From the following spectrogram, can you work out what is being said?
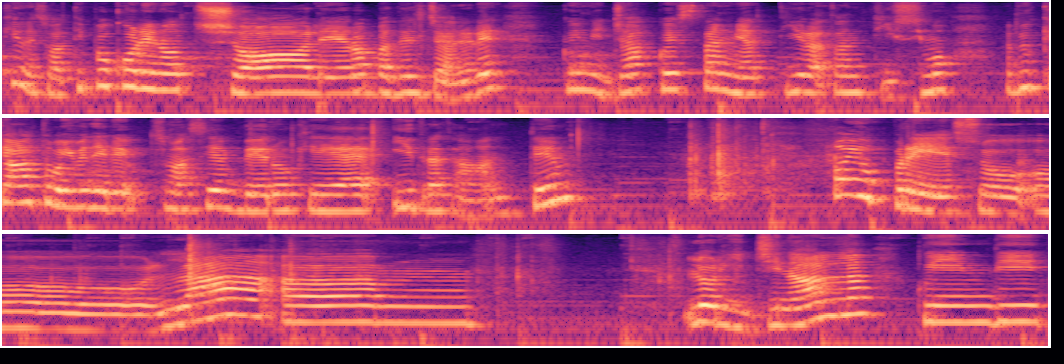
che ne so tipo con le nocciole roba del genere. Quindi già questa mi attira tantissimo. Ma più che altro voglio vedere insomma se è vero che è idratante. Poi ho preso uh, la um, l'original, quindi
